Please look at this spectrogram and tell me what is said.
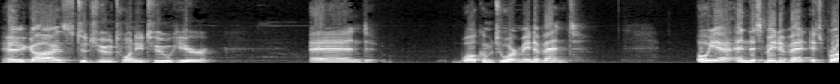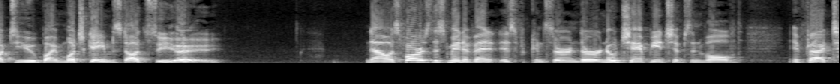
Hey guys, TehJew22 here, and welcome to our main event. Oh yeah, and this main event is brought to you by MuchGames.ca. Now, as far as this main event is concerned, there are no championships involved. In fact,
